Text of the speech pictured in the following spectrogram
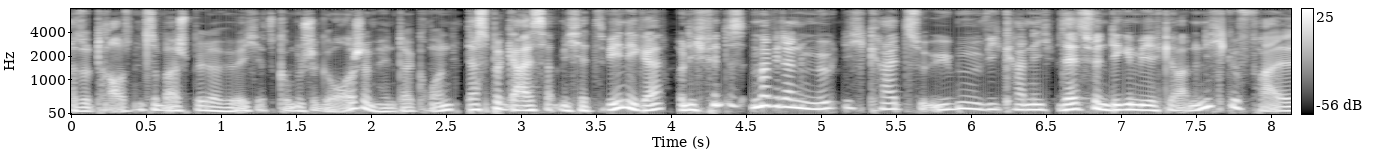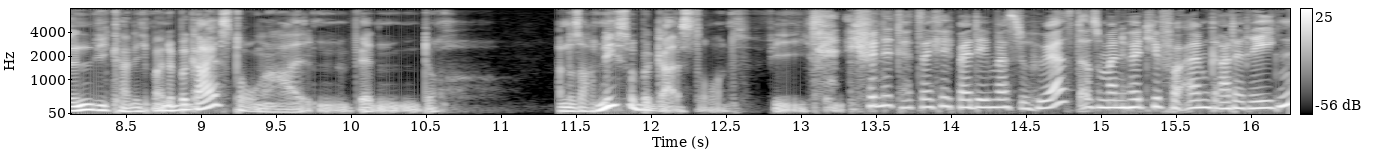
Also draußen zum Beispiel, da höre ich jetzt komische Geräusche im Hintergrund. Das begeistert mich jetzt weniger. Und ich finde es immer wieder eine Möglichkeit zu üben, wie kann ich, selbst wenn Dinge mir gerade nicht gefallen, wie kann ich meine Begeisterung erhalten, wenn doch andere Sachen nicht so begeisterungsfähig sind. Ich finde tatsächlich bei dem, was du hörst, also man hört hier vor allem gerade Regen.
